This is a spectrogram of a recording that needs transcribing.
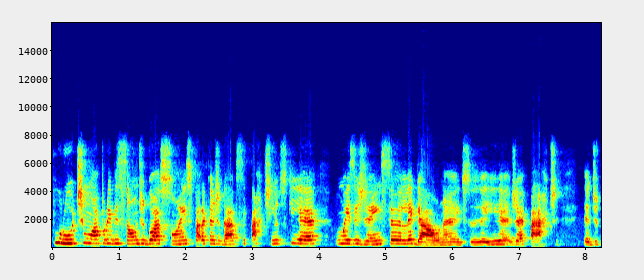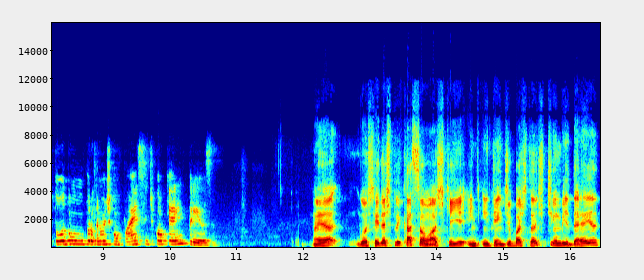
por último, a proibição de doações para candidatos e partidos, que é uma exigência legal, né? Isso aí é, já é parte é, de todo um programa de compliance de qualquer empresa. É, gostei da explicação, acho que entendi bastante, tinha uma ideia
